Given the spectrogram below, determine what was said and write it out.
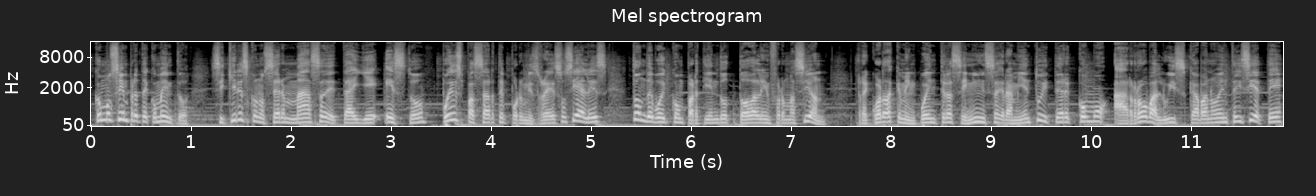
Como siempre te comento, si quieres conocer más a detalle esto, puedes pasarte por mis redes sociales donde voy compartiendo toda la información. Recuerda que me encuentras en Instagram y en Twitter como arroba luiscaba97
